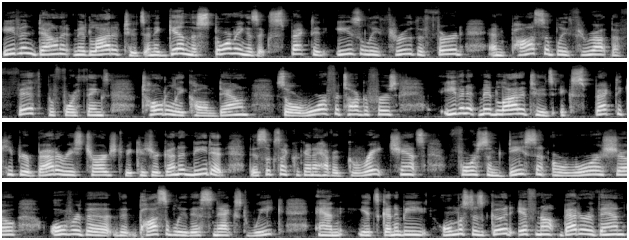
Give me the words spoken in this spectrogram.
even down at mid latitudes. And again, the storming is expected easily through the third and possibly throughout the fifth before things totally calm down. So aurora photographers, even at mid latitudes, expect to keep your batteries charged because you're going to need it. This looks like we're going to have a great chance for some decent aurora show over the, the possibly this next week, and it's going to be almost as good, if not better, than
